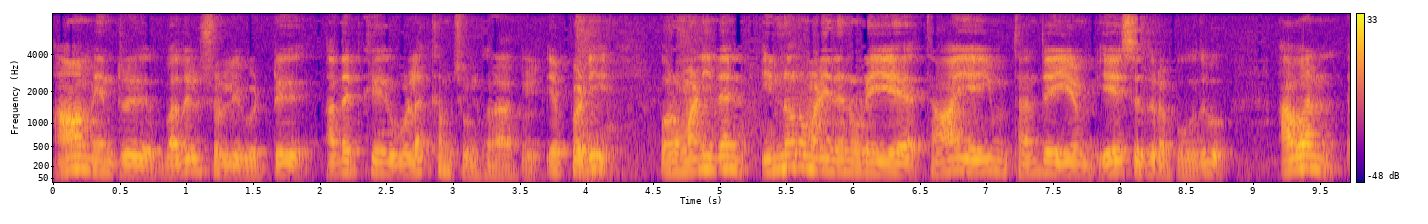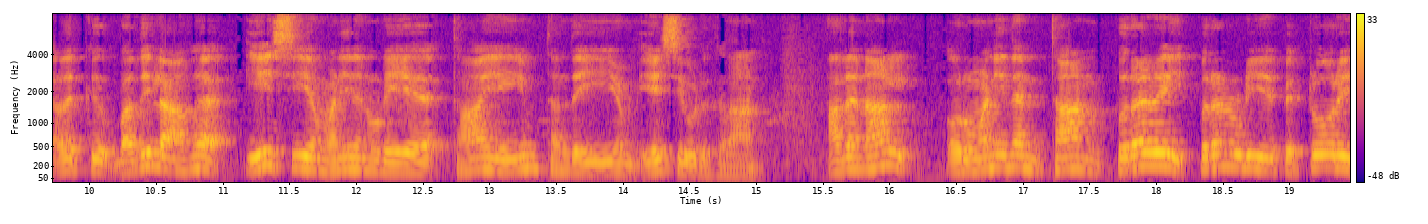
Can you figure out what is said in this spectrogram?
ஆம் என்று பதில் சொல்லிவிட்டு அதற்கு விளக்கம் சொல்கிறார்கள். எப்படி? ஒரு மனிதன் இன்னொரு மனிதனுடைய தாயையும் தந்தையும் ஏசுகிற போது அவன் அதற்கு பதிலாக ஏசிய மனிதனுடைய தாயையும் தந்தையையும் ஏசி விடுகிறான் அதனால் ஒரு மனிதன் தான் பிறரை பிறருடைய பெற்றோரை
